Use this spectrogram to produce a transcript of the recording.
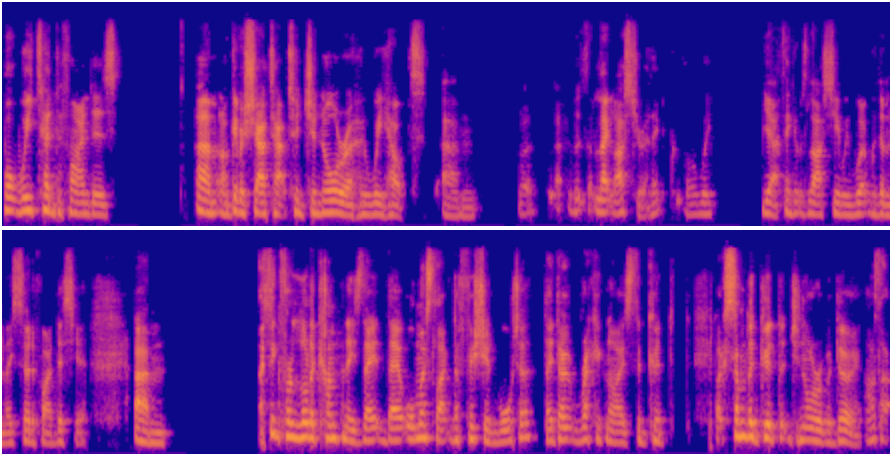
what we tend to find is, um, and I'll give a shout out to Janora who we helped um, late last year, I think, we, yeah, I think it was last year we worked with them. They certified this year. Um, I think for a lot of companies, they they're almost like the fish in water. They don't recognize the good, like some of the good that Genora were doing. I was like,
